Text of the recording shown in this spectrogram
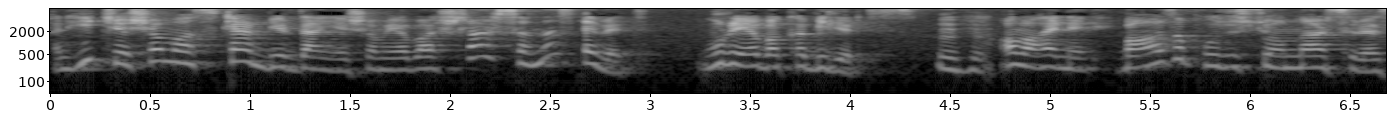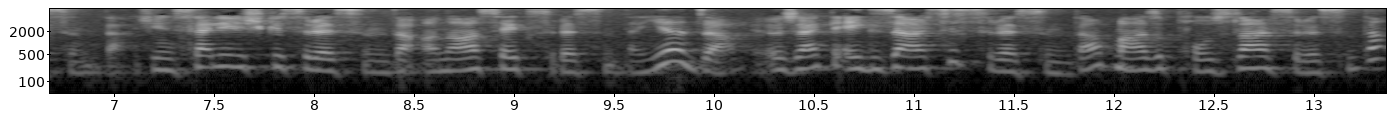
hani hiç yaşamazken birden yaşamaya başlarsanız evet Buraya bakabiliriz. Ama hani bazı pozisyonlar sırasında, cinsel ilişki sırasında, anal seks sırasında ya da özellikle egzersiz sırasında, bazı pozlar sırasında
